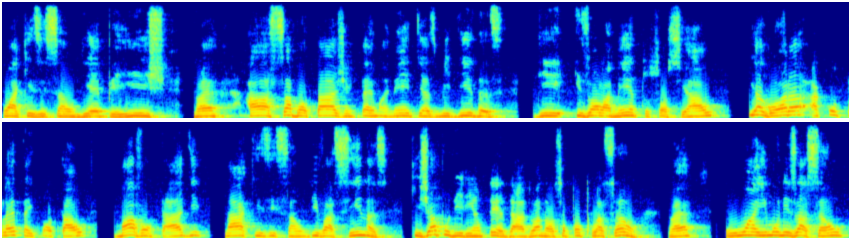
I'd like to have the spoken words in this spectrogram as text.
com aquisição de EPIs, não é? a sabotagem permanente às medidas de isolamento social e agora a completa e total má vontade na aquisição de vacinas que já poderiam ter dado à nossa população não é, uma imunização,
